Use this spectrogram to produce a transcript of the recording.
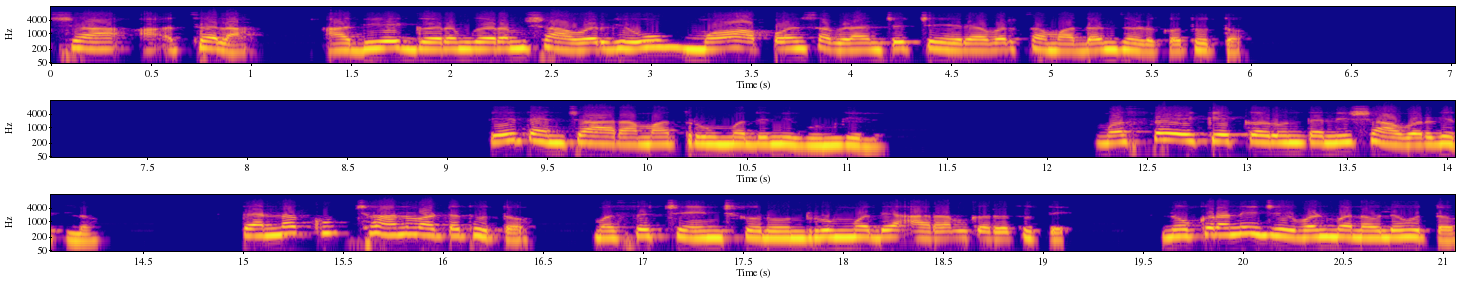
चहा चला. आधी एक गरम गरम शावर घेऊ मग आपण सगळ्यांच्या चेहऱ्यावर समाधान झळकत होतं. ते त्यांच्या आरामात रूममध्ये निघून गेले. मस्त एक एक करून त्यांनी शावर घेतलं. त्यांना खूप छान वाटत होतं. मस्त चेंज करून रूममध्ये आराम करत होते. नोकरांनी जेवण बनवलं होतं.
